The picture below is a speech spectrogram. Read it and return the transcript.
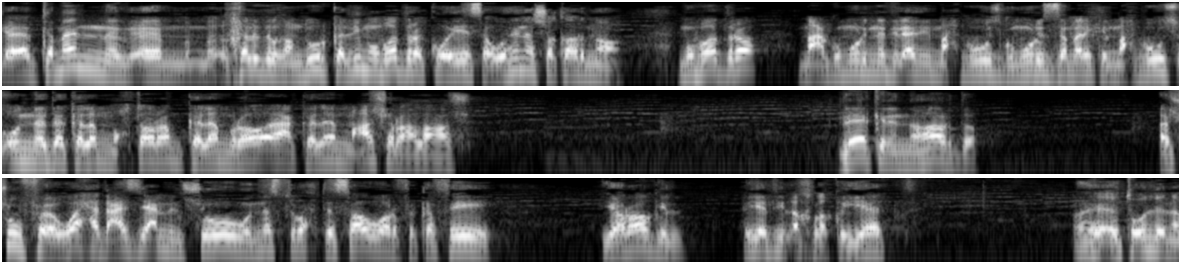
كمان آم، خالد الغندور كان ليه مبادرة كويسة وهنا شكرناه. مبادرة مع جمهور النادي الأهلي المحبوس جمهور الزمالك المحبوس قلنا ده كلام محترم كلام رائع كلام عشرة على عشرة. لكن النهارده أشوف واحد عايز يعمل شو والناس تروح تصور في كافيه يا راجل هي دي الأخلاقيات. تقول لي أنا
